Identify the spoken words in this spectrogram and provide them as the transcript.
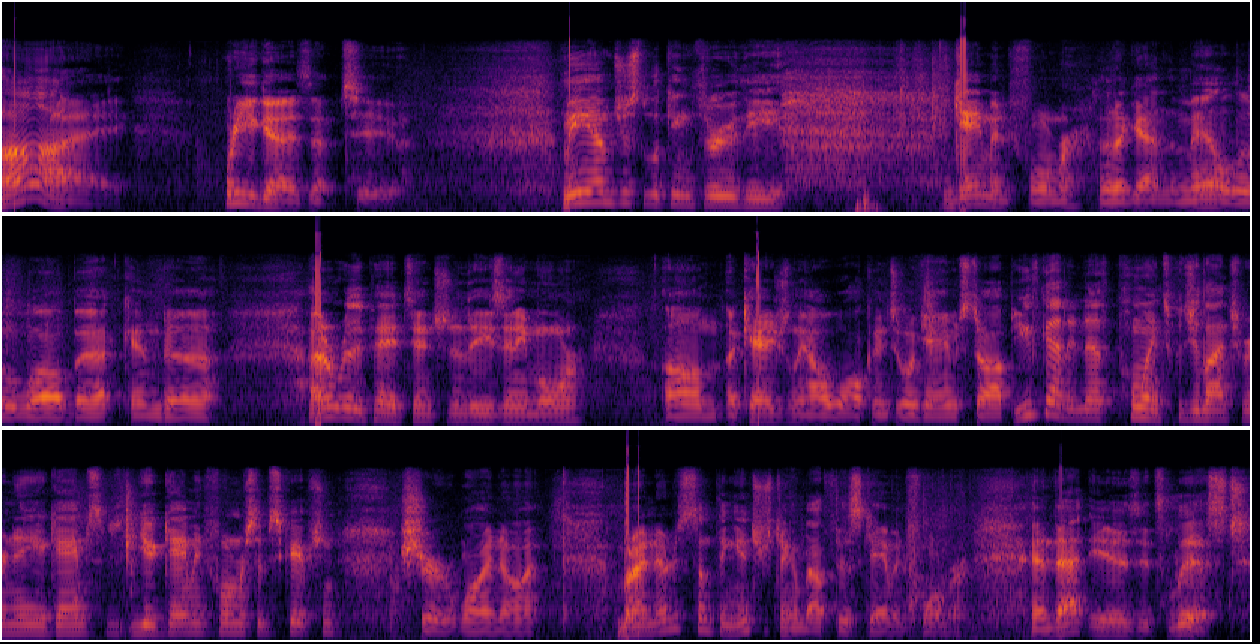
Hi! What are you guys up to? Me, I'm just looking through the Game Informer that I got in the mail a little while back, and uh, I don't really pay attention to these anymore. Um, occasionally, I'll walk into a GameStop. You've got enough points. Would you like to renew your game your Game Informer subscription? Sure, why not? But I noticed something interesting about this Game Informer, and that is its list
